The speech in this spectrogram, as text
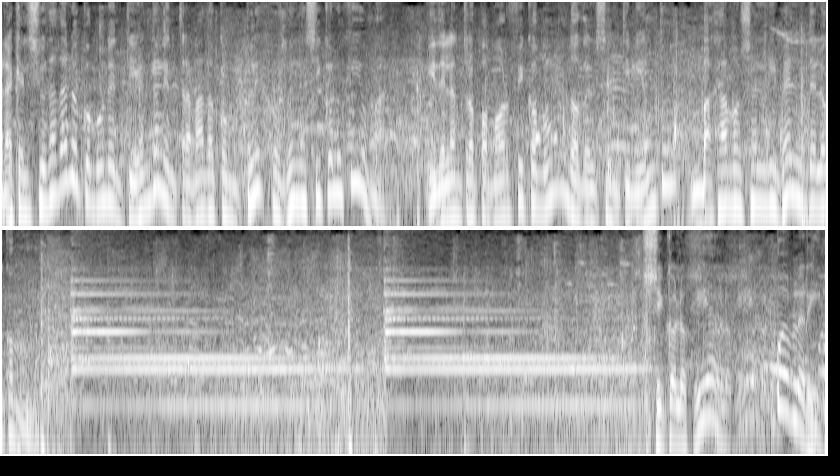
Para que el ciudadano común entienda el entramado complejo de la psicología humana y del antropomórfico mundo del sentimiento, bajamos al nivel de lo común. Psicología pueblerina.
